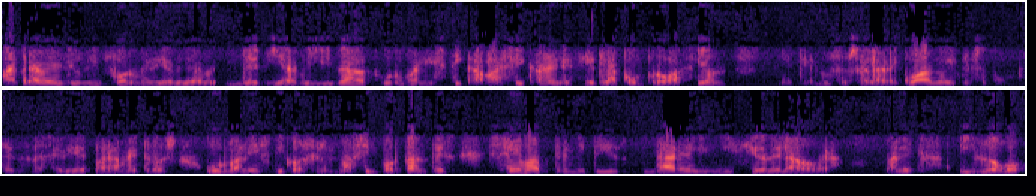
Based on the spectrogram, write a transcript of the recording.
a través de un informe de viabilidad urbanística básica, es decir, la comprobación de que el uso es el adecuado y que se cumplen una serie de parámetros urbanísticos los más importantes, se va a permitir dar el inicio de la obra. ¿vale? Y luego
